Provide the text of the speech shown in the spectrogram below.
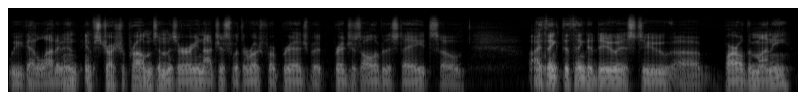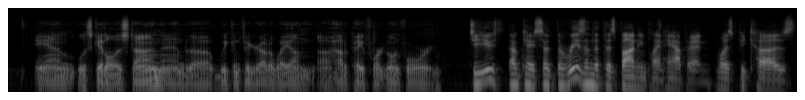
We've got a lot of in- infrastructure problems in Missouri, not just with the Rocheport Bridge, but bridges all over the state. So I think the thing to do is to uh, borrow the money and let's get all this done, and uh, we can figure out a way on uh, how to pay for it going forward. Do you okay? So the reason that this bonding plan happened was because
